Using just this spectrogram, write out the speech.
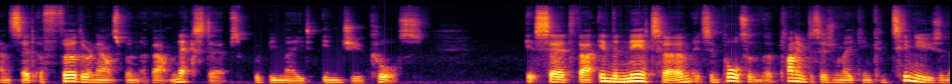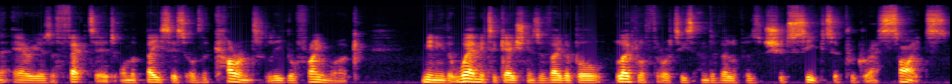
and said a further announcement about next steps would be made in due course. It said that in the near term, it's important that planning decision making continues in the areas affected on the basis of the current legal framework, meaning that where mitigation is available, local authorities and developers should seek to progress sites.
